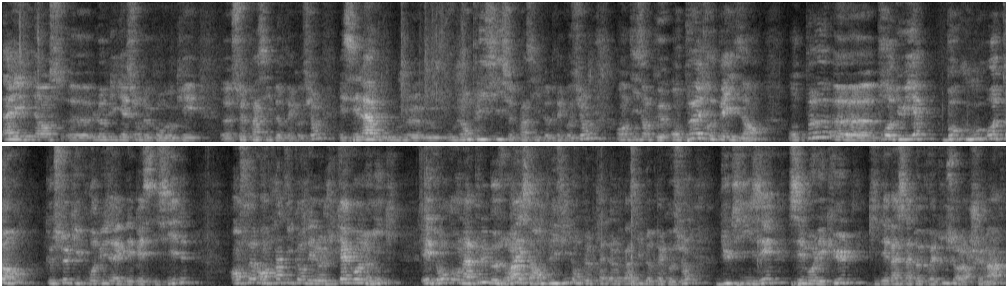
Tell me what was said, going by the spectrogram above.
à l'évidence l'obligation de convoquer ce principe de précaution. Et c'est là où j'amplifie ce principe de précaution en disant qu'on peut être paysan, on peut euh, produire beaucoup, autant que ceux qui produisent avec des pesticides, en, pratiquant des logiques agronomiques, et donc on n'a plus besoin, et ça amplifie donc le, principe de précaution, d'utiliser ces molécules qui dévastent à peu près tout sur leur chemin,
